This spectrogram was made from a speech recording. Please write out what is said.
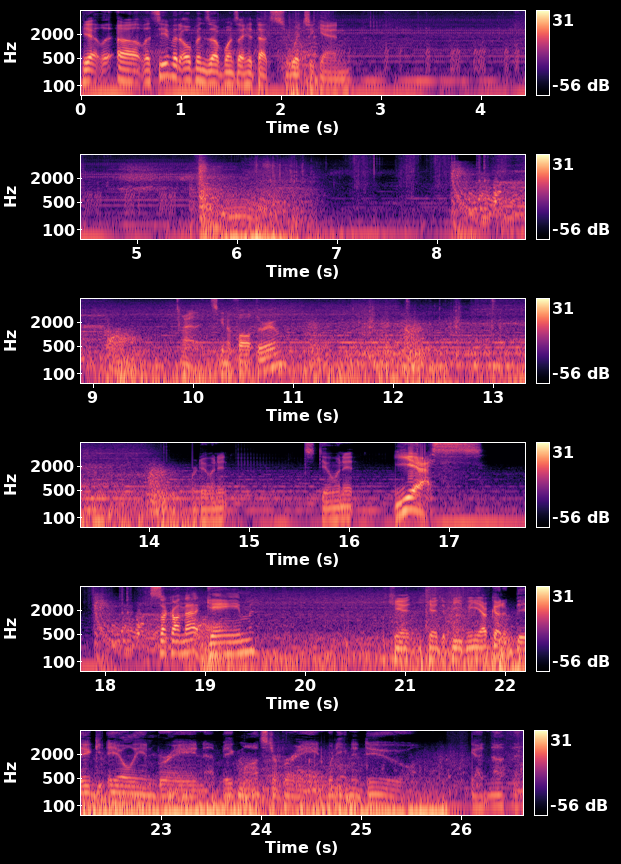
Yeah, uh, let's see if it opens up once I hit that switch again. Alright, it's gonna fall through. We're doing it. It's doing it. Yes! Suck on that game. You can't you can't defeat me. I've got a big alien brain, big monster brain. What are you gonna do? Nothing.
